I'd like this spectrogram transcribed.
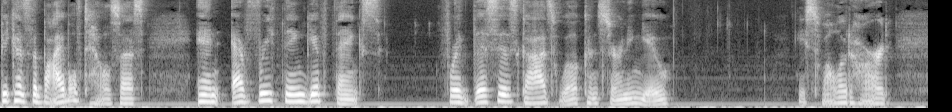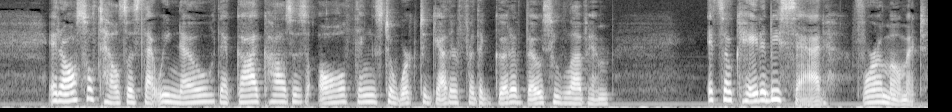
because the Bible tells us, in everything give thanks, for this is God's will concerning you. He swallowed hard. It also tells us that we know that God causes all things to work together for the good of those who love Him. It's okay to be sad for a moment,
